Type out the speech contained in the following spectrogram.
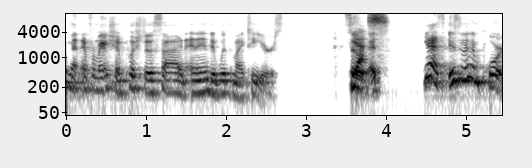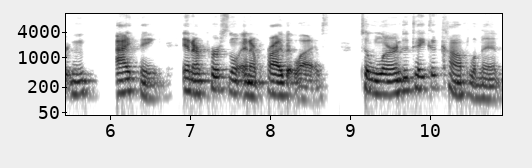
I that information, pushed it aside, and ended with my tears? So, yes. yes, isn't it important, I think, in our personal and our private lives to learn to take a compliment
